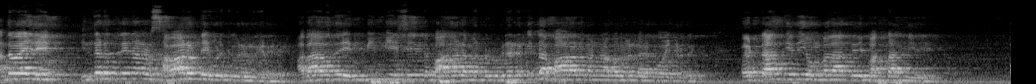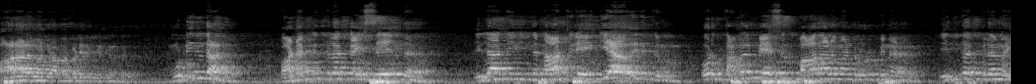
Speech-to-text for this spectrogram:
அந்த வகையிலே இந்த இடத்திலே நான் ஒரு சவால் ஒன்றை கொடுக்க விரும்புகிறேன். அதாவது என்பிபியை இந்த பாராளுமன்ற உறுப்பினருக்கு இந்த பாராளுமன்ற அமர்வுகள் வர எட்டாம் தேதி ஒன்பதாம் தேதி பத்தாம் தேதி பாராளுமன்ற அமர்வுகள் இருக்கின்றது. முடிந்தால் வடக்கு கிழக்கை சேர்ந்த இல்லாட்டி இந்த நாட்டில் எங்கேயாவது இருக்கும் ஒரு தமிழ் பேசும் பாராளுமன்ற உறுப்பினர் இந்த கிழமை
